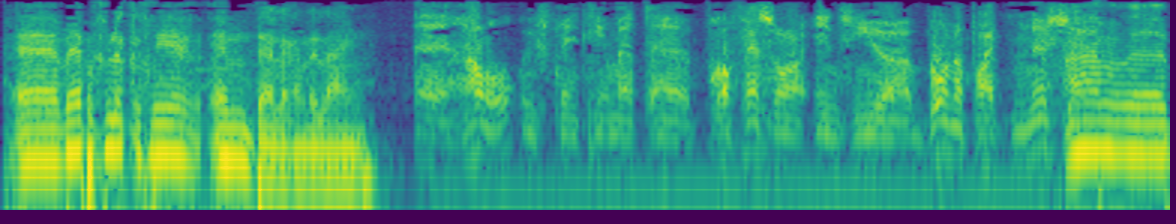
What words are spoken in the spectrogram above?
Eh, we hebben gelukkig weer een beller aan de lijn. Eh, hallo, u spreekt hier met eh, professor ingenieur Bonaparte Nussen. Ah, eh,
